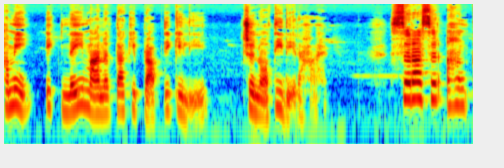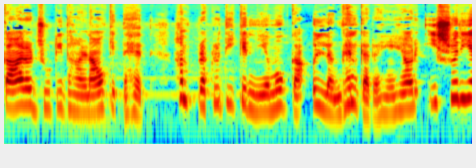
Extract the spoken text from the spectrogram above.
हमें एक नई मानवता की प्राप्ति के लिए चुनौती दे रहा है। सरासर अहंकार और झूठी धारणाओं के तहत हम प्रकृति के नियमों का उल्लंघन कर रहे हैं और ईश्वरीय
